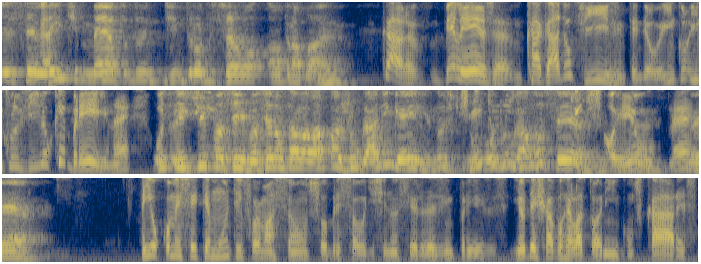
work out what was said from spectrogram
excelente método de introdução ao trabalho cara, beleza, cagada eu fiz, entendeu? Inclusive eu quebrei, né? E, e tipo assim, você não estava lá para julgar ninguém, não, não vou julgar você. Quem sou eu, é, né? É. Aí eu comecei a ter muita informação sobre saúde financeira das empresas. E eu deixava o relatorinho com os caras,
